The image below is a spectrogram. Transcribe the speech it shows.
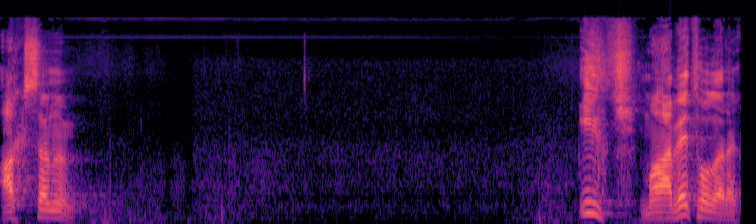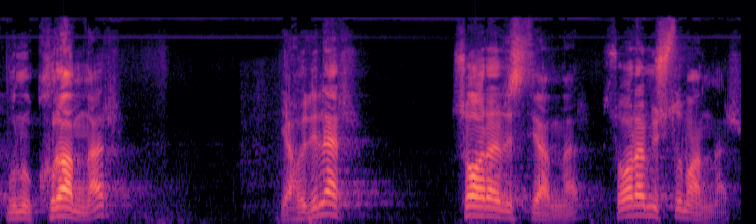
Aksa'nın ilk mabet olarak bunu kuranlar Yahudiler, sonra Hristiyanlar, sonra Müslümanlar.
